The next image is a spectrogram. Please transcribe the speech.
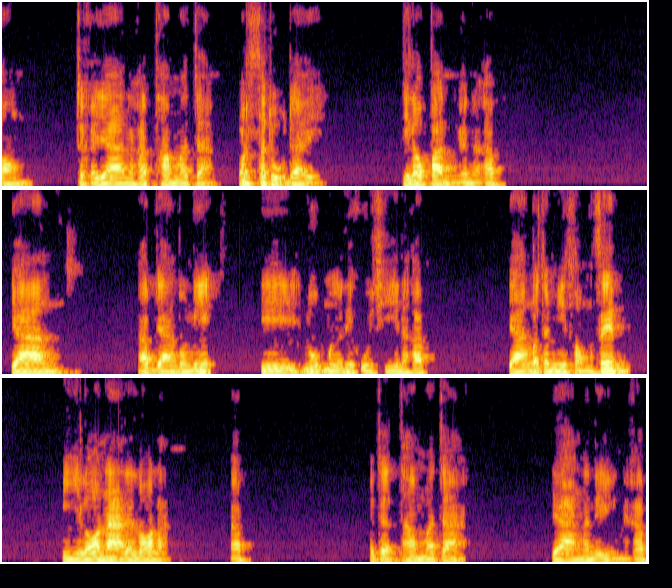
ต้องจักรยานนะครับทำมาจากวัสดุใด ที่เราปั่นกันนะครับ ยางครับยางตรงนี้ ที่รูปมือที่ครูชี้นะครับ ยางก็จะมีสองเส้น มีล้อหน้าและล้อหลังครับ ก็จะทำมาจากยางนั่นเองนะครับ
